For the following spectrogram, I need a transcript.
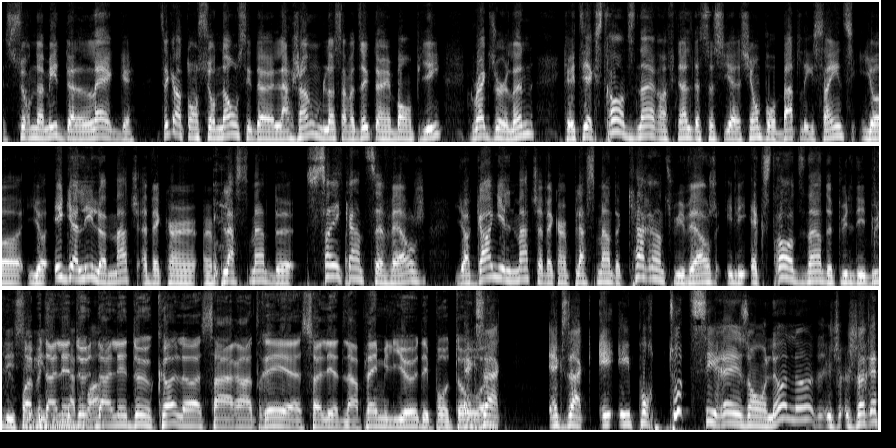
surnommé The Leg. Tu sais, quand ton surnom, c'est de la jambe, là, ça veut dire que tu as un bon pied. Greg Zerlin, qui a été extraordinaire en finale d'association pour battre les Saints, il a, il a égalé le match avec un, un placement de 57 verges. Il a gagné le match avec un placement de 48 verges. Il est extraordinaire depuis le début des séries ouais, mais dans les deux Dans les deux cas, là, ça a rentré euh, solide, là, en plein milieu des poteaux. Exact. Exact. Et, et, pour toutes ces raisons-là, là, j'aurais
